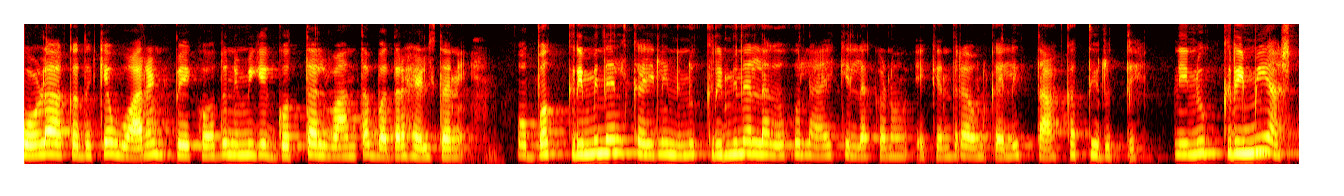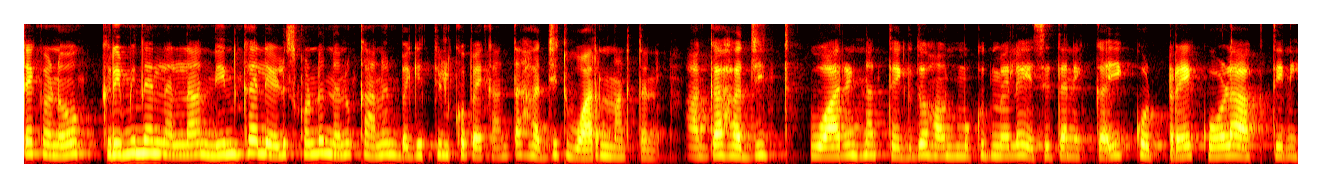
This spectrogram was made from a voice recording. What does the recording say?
ಕೋಳ ಹಾಕೋದಕ್ಕೆ ವಾರೆಂಟ್ ಬೇಕು, ಅದು ನಿಮಗೆ ಗೊತ್ತಲ್ವಾ ಅಂತ ಭದ್ರ ಹೇಳ್ತಾನೆ. ಒಬ್ಬ ಕ್ರಿಮಿನಲ್ ಕೈಲಿ ನೀನು ಕ್ರಿಮಿನಲ್ ಆಗೋಕ್ಕೂ ಲಾಯಕ್ಕಿಲ್ಲ ಕಣೋ, ಏಕೆಂದರೆ ಅವನ ಕೈಲಿ ತಾಕತ್ತಿರುತ್ತೆ ನೀನು ಕ್ರಿಮಿ ಅಷ್ಟೇ ಕಣೋ ಕ್ರಿಮಿನಲ್ ಅಲ್ಲ ನಿನ್ನ ಕೈಲಿ ಎಳಿಸ್ಕೊಂಡು ನಾನು ಕಾನೂನು ಬಗ್ಗೆ ತಿಳ್ಕೊಬೇಕಂತ ಅಜಿತ್ ವಾರ್ನ್ ಮಾಡ್ತಾನೆ. ಆಗ ಅಜಿತ್ ವಾರೆಂಟ್ನ ತೆಗೆದು ಅವನ ಮುಖದ ಮೇಲೆ ಎಸಿತಾನೆ. ಕೈ ಕೊಟ್ಟರೆ ಕೋಳ ಹಾಕ್ತೀನಿ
